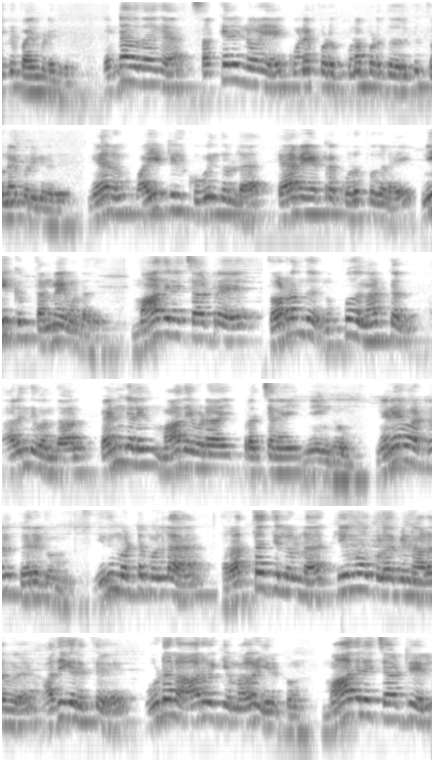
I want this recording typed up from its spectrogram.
இது பயன்படுகிறது. இரண்டாவதாக சர்க்கரை நோயை குணப்படு குணப்படுத்துவதற்கு துணை புரிகிறது மேலும் வயிற்றில் குவிந்துள்ள தேவையற்ற கொழுப்புகளை நீக்கும் தன்மை கொண்டது. மாதிரை சாற்றை தொடர்ந்து முப்பது நாட்கள் அறிந்து வந்தால் பெண்களின் மாதவிடாய் பிரச்சனை நீங்கும். நினைவாற்றல் பெருகும். இது மட்டுமல்ல இரத்தத்தில் உள்ள கீமோகுளோபின் அளவு அதிகரித்து உடல் ஆரோக்கியமாக இருக்கும். மாதுளை சாற்றில்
